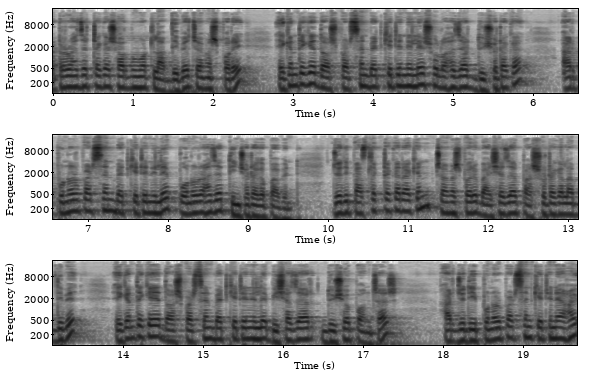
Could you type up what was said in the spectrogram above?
আঠারো হাজার টাকা সর্বমোট লাভ দিবে ছয় মাস পরে। এখান থেকে দশ পার্সেন্ট ব্যাট কেটে নিলে ষোলো হাজার দুইশো টাকা আর পনেরো পার্সেন্ট ব্যাট কেটে নিলে পনেরো হাজার তিনশো টাকা পাবেন। যদি পাঁচ লাখ টাকা রাখেন, ছয় মাস পরে বাইশ হাজার পাঁচশো টাকা লাভ দিবে। এখান থেকে দশ পার্সেন্ট ব্যাট কেটে নিলে বিশ হাজার দুইশো পঞ্চাশ। আর যদি পনেরো পার্সেন্ট কেটে নেওয়া হয়,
